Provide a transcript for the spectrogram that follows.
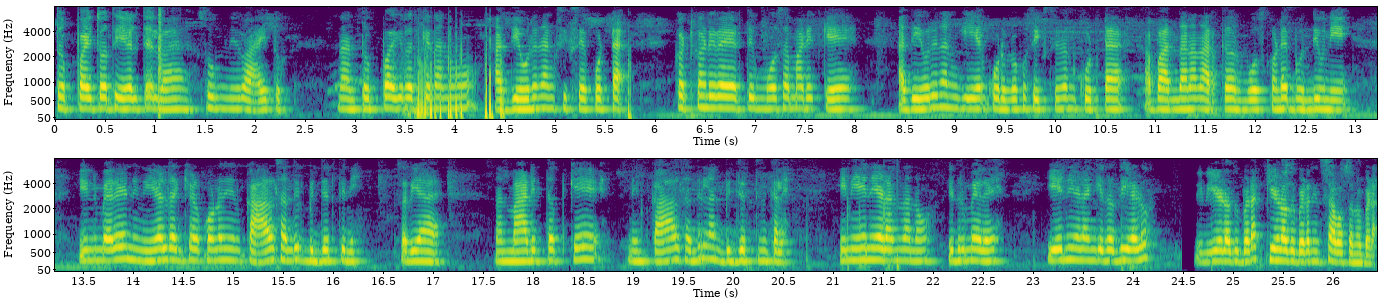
ತಪ್ಪಾಯ್ತು ಅಂತ ಹೇಳ್ತಾ ಇಲ್ವಾ ಸುಮ್ಮನಿರು ಆಯಿತು. ನಾನು ತಪ್ಪಾಗಿರೋದಕ್ಕೆ ನಾನು ಆ ದೇವರೇ ನಂಗೆ ಶಿಕ್ಷೆ ಕೊಟ್ಟ. ಕಟ್ಕೊಂಡಿರೋ ಇರ್ತೀವಿ ಮೋಸ ಮಾಡೋಕ್ಕೆ ಆ ದೇವರೇ ನನಗೆ ಏನು ಕೊಡಬೇಕು ಶಿಕ್ಷೆ ನಾನು ಕೊಟ್ಟ. ಆ ಬಂದ ನಾನು ಅರ್ಥ ಅನುಭವಿಸ್ಕೊಂಡೇ ಬಂದೀವ್ನಿ. ಇನ್ಮೇಲೆ ನೀನು ಹೇಳ್ದಂಗೆ ಕೇಳ್ಕೊಂಡು ನಿನ್ನ ಕಾಲು ಸಂದಿಲ್ ಬಿದ್ದಿರ್ತೀನಿ. ಸರಿಯಾ? ನಾನು ಮಾಡಿದ ತಪ್ಪಿಗೆ ನಿನ್ನ ಕಾಲು ಸಂದಿಲ್ ನಾನು ಬಿದ್ದಿರ್ತೀನಿ ಕಲೆ. ಇನ್ನೇನು ಹೇಳಂಗ ನಾನು? ಇದ್ರ ಮೇಲೆ ಏನು ಹೇಳಂಗಿರೋದು ಹೇಳು. ನೀನು ಹೇಳೋದು ಬೇಡ, ಕೇಳೋದು ಬೇಡ ನಿನ್ನ ಸವಾಸನೂ ಬೇಡ.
